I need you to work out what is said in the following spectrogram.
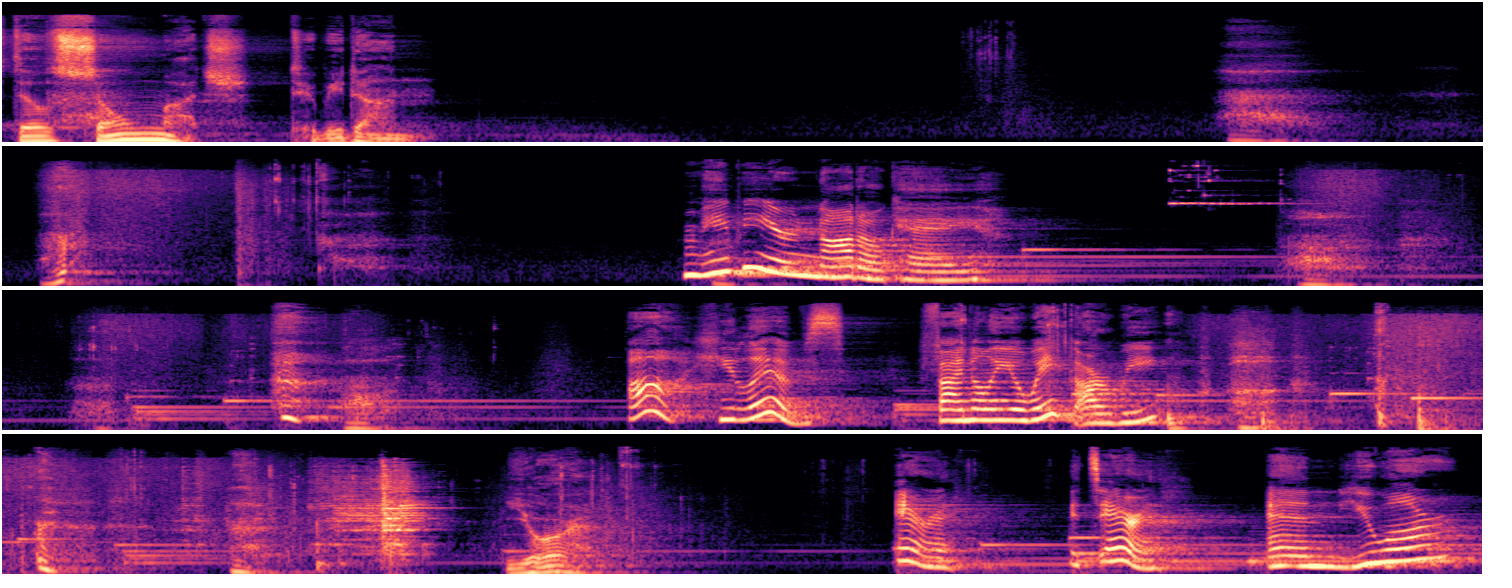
still so much to be done. Maybe you're not okay. ah, he lives. Finally awake, are we? You're. Aerith. It's Aerith. And you are?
